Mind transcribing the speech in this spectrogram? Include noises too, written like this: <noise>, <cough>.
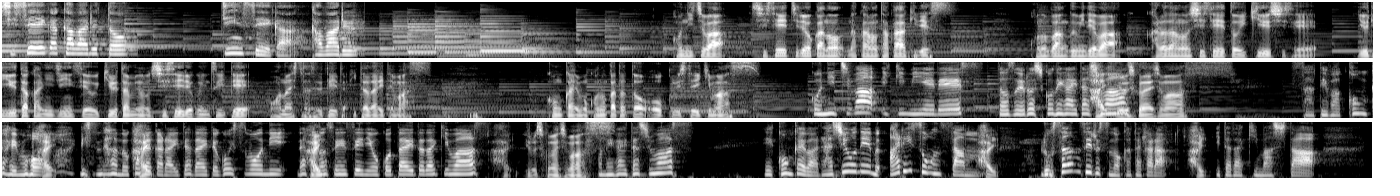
姿勢が変わると人生が変わる。こんにちは。姿勢治療科の中野孝明です。この番組では体の姿勢と生きる姿勢より豊かに人生を生きるための姿勢力についてお話しさせていただいてます。今回もこの方とお送りしていきます。こんにちは、いきみえです。どうぞよろしくお願いいたします。はいよろしくお願いしますさあ、では今回も、はい。リスナーの方からいただいたご質問に、中野先生にお答えいただきます。はい。よろしくお願いします。お願いいたします。え今回はラジオネームアリソンさん、はい。ロサンゼルスの方からはい。いただきました。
